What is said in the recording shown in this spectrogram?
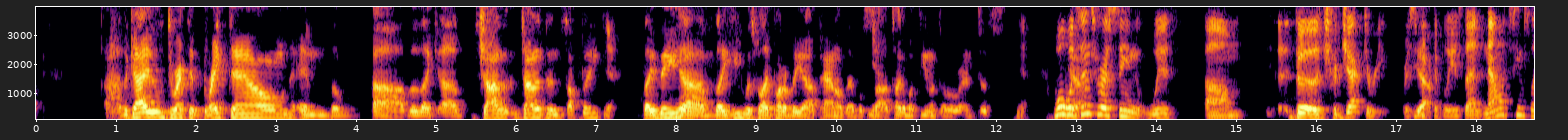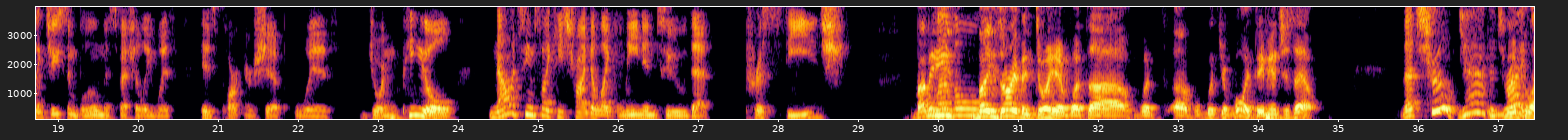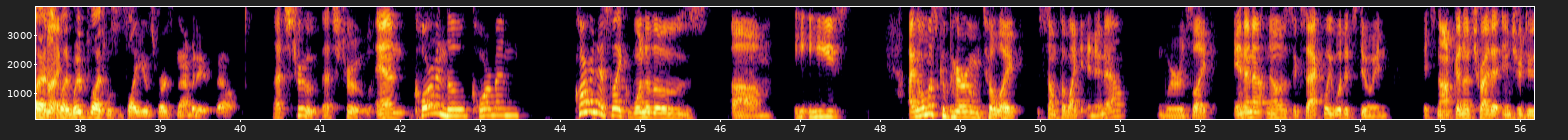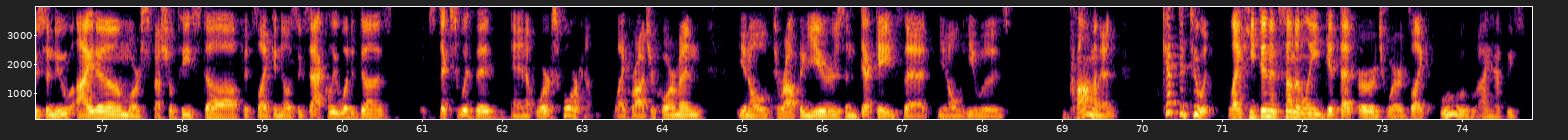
uh, the guy who directed Breakdown and the uh, like uh, John, Jonathan something. Yeah. Like they, um, like he was like part of a uh, panel that was Yeah. uh, talking about Dino De Laurentiis. Yeah. Well, what's Yeah. interesting with um, the trajectory, respectively, is that now it seems like Jason Blum, especially with his partnership with Jordan Peele, now it seems like he's trying to like lean into that prestige. But I mean, he's, but he's already been doing it with uh, with uh, with your boy Damien Chazelle. That's true. Yeah, that's right. Whiplash, That's right. like Whiplash was like his first nominated film. That's true. That's true. And Corman though, Corman Corman is like one of those um he, he's I'd almost compare him to like something like In and Out, where it's like In and Out knows exactly what it's doing. It's not gonna try to introduce a new item or specialty stuff. It's like it knows exactly what it does, it sticks with it, and it works for him. Like Roger Corman, you know, throughout the years and decades that, you know, he was prominent, kept it to it. Like he didn't suddenly get that urge where it's like, ooh, I have these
